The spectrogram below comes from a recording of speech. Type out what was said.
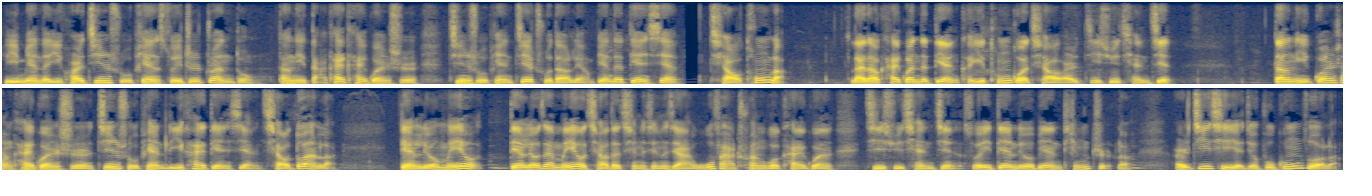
里面的一块金属片随之转动。当你打开开关时，金属片接触到两边的电线，桥通了。来到开关的电可以通过桥而继续前进。当你关上开关时，金属片离开电线，桥断了。电流没有电流在没有桥的情形下无法穿过开关继续前进，所以电流便停止了。而机器也就不工作了，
